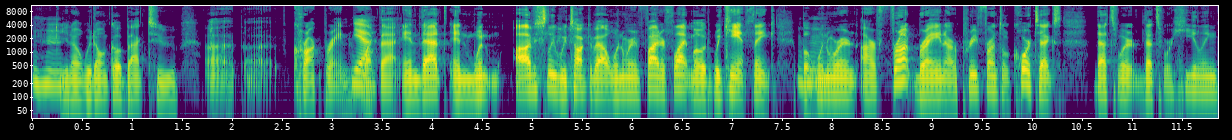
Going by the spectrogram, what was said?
Mm-hmm. You know, we don't go back to uh, uh, croc brain Yeah. like that. And that and when obviously we talked about when we're in fight or flight mode, we can't think. But when we're in our front brain, our prefrontal cortex, that's where that's where healing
